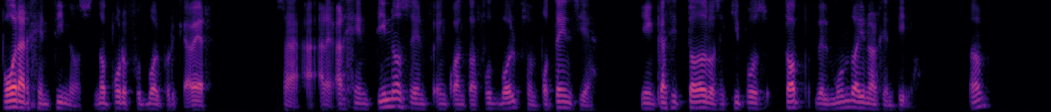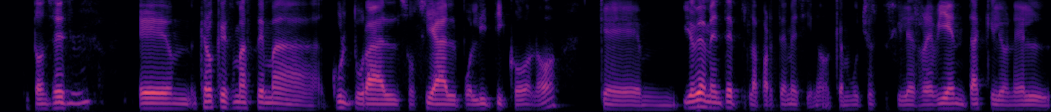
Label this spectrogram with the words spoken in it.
por argentinos, no por fútbol, porque a ver, o sea, argentinos en, en cuanto a fútbol pues, son potencia y en casi todos los equipos top del mundo hay un argentino, ¿no? Entonces, uh -huh. eh, creo que es más tema cultural, social, político, ¿no? Que, y obviamente, pues la parte de Messi, ¿no? Que a muchos pues, sí les revienta que Lionel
